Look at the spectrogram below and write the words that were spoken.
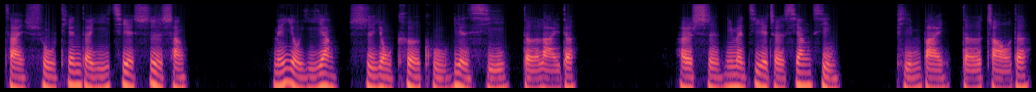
在属天的一切事上，没有一样是用刻苦练习得来的。而是你们借着相信，平白得着的，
